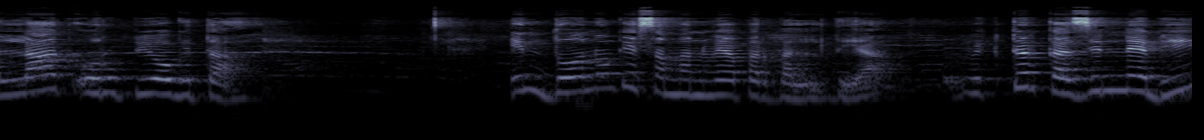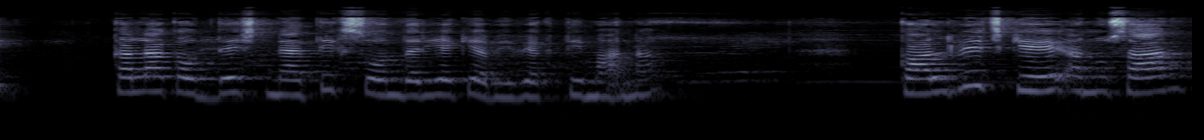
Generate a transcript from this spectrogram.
आह्लाद और उपयोगिता। इन दोनों के समन्वय पर बल दिया। विक्टर कजिन ने भी कला का उद्देश्य नैतिक सौंदर्य की अभिव्यक्ति माना। कॉलरिज के अनुसार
